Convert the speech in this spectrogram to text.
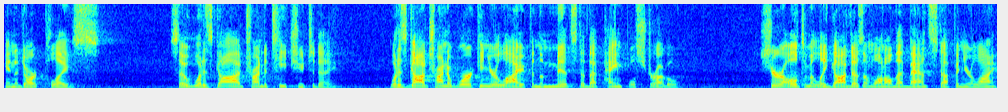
in a dark place. So, what is God trying to teach you today? What is God trying to work in your life in the midst of that painful struggle? Sure, ultimately, God doesn't want all that bad stuff in your life,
